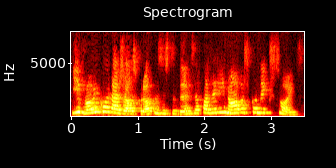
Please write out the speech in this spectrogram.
e vão encorajar os próprios estudantes a fazerem novas conexões.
